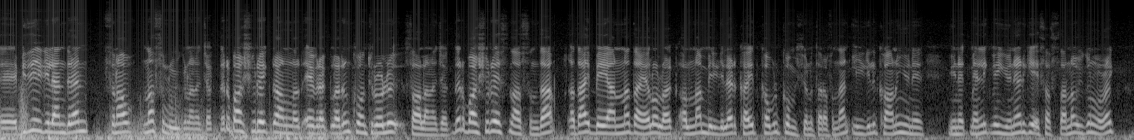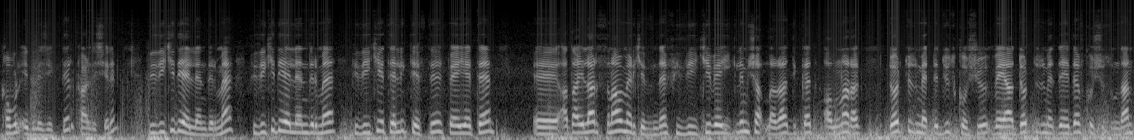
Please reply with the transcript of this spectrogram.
Ee, bizi ilgilendiren sınav nasıl uygulanacaktır? Başvuru ekranlar, evrakların kontrolü sağlanacaktır. Başvuru esnasında aday beyanına dayalı olarak alınan bilgiler kayıt kabul komisyonu tarafından ilgili kanun yöne- yönetmenlik ve yönerge esaslarına uygun olarak kabul edilecektir kardeşlerim. Fiziki değerlendirme, fiziki değerlendirme, fiziki yeterlilik testi, FYT, e, adaylar sınav merkezinde fiziki ve iklim şartlara dikkat alınarak 400 metre düz koşu veya 400 metre hedef koşusundan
